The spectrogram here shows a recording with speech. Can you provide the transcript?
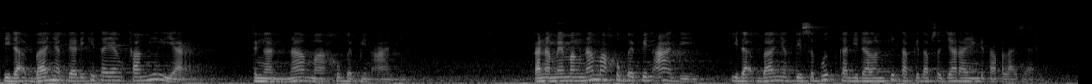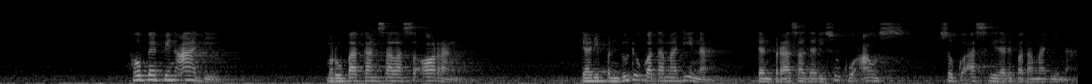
tidak banyak dari kita yang familiar dengan nama Hubaib bin Adi. Karena memang nama Hubaib bin Adi tidak banyak disebutkan di dalam kitab-kitab sejarah yang kita pelajari. Hubaib bin Adi merupakan salah seorang dari penduduk kota Madinah dan berasal dari suku Aus, suku asli dari kota Madinah.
